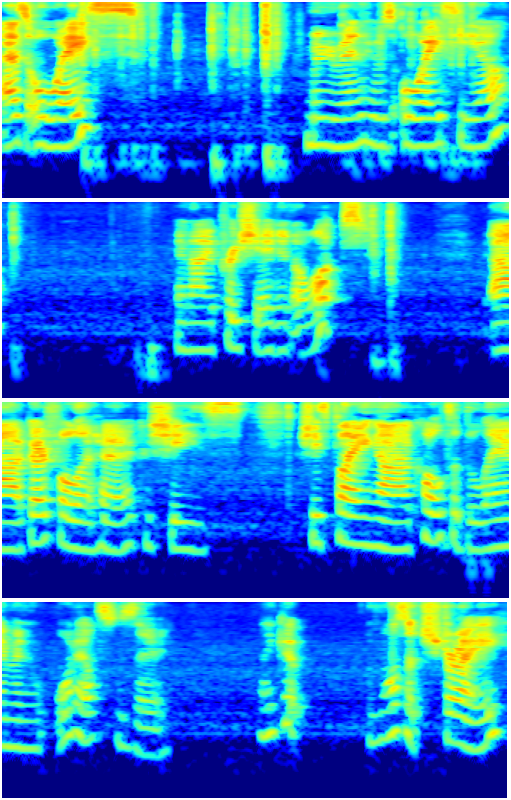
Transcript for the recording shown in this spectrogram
as always, Moomin, who's always here. And I appreciate it a lot. Uh, go follow her because she's she's playing uh, Cult of the Lamb and what else was there? I think it wasn't Stray.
